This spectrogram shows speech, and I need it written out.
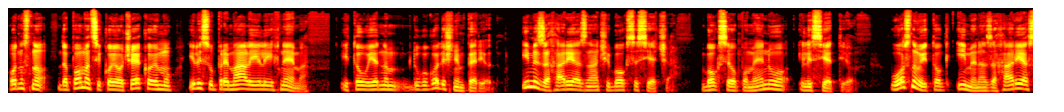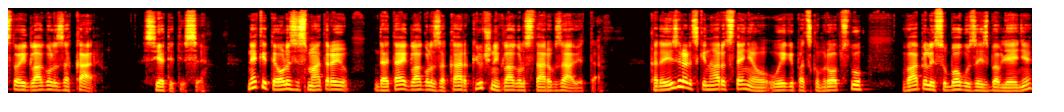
odnosno da pomaci koje očekujemo ili su premali ili ih nema, i to u jednom dugogodišnjem periodu. Ime Zaharija znači Bog se sjeća. Bog se opomenuo ili sjetio. U osnovi tog imena Zaharija stoji glagol zakar, sjetiti se. Neki teolozi smatraju da je taj glagol zakar ključni glagol starog zavjeta. Kada je izraelski narod stenjao u egipatskom ropstvu, vapili su Bogu za izbavljenje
